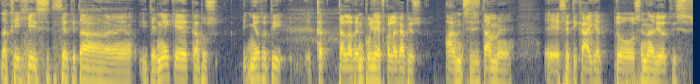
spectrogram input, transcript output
εντάξει, έχει συζητηθεί αρκετά ε, η ταινία και κάπως νιώθω ότι καταλαβαίνει πολύ εύκολα κάποιος αν συζητάμε ε, θετικά για το σενάριό της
